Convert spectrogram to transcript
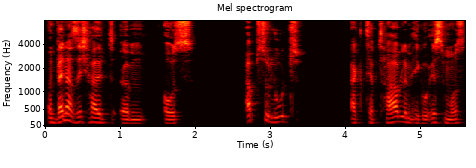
und wenn er sich halt ähm, aus absolut akzeptablem Egoismus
